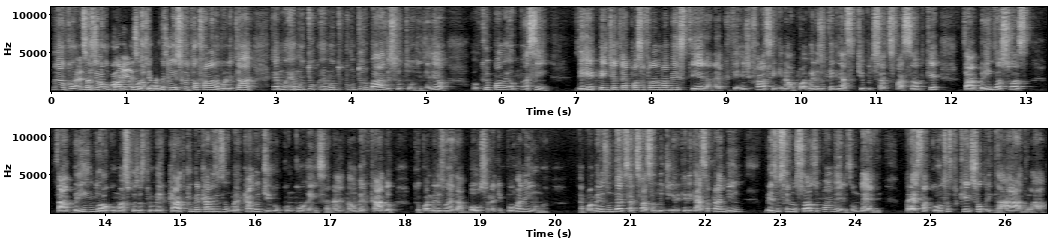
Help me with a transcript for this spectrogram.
Não, eu, mas eu concordo com você, mas é isso que eu tô falando, Bruno. Então, é, é, muito, é muito conturbado isso tudo, entendeu? O que o Palmeiras, assim, de repente eu até posso falar uma besteira, né? Porque tem gente que fala assim que não, o Palmeiras tem que dar esse tipo de satisfação porque tá abrindo as suas. Tá abrindo algumas coisas para o mercado, que o mercado, o mercado, eu digo, concorrência, né? Não o mercado, porque o Palmeiras não é da bolsa, não é de porra nenhuma. O Palmeiras não deve satisfação do dinheiro que ele gasta para mim, mesmo sendo sócio do Palmeiras, não deve. Presta contas porque isso é obrigado lá,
